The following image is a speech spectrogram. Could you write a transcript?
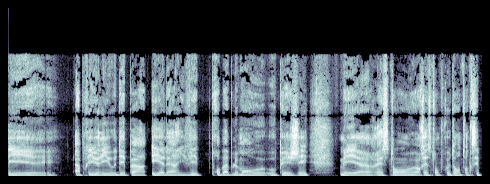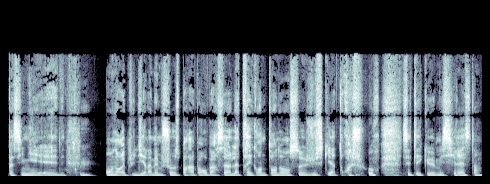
est a priori au départ et à l'arrivée probablement au, au PSG, mais euh, restons restons prudents tant que c'est pas signé. Et On aurait pu dire la même chose par rapport au Barça. La très grande tendance jusqu'à trois jours, c'était que Messi reste. Hein.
